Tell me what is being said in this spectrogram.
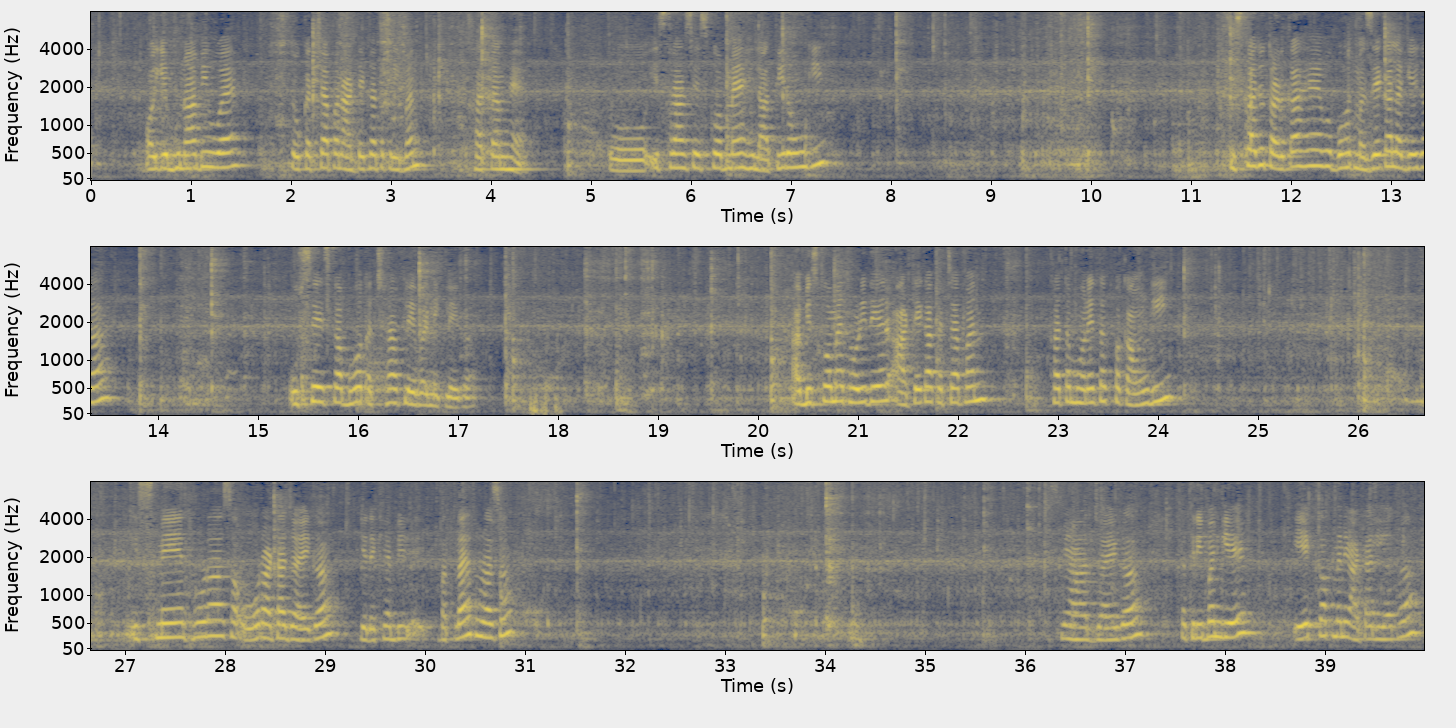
और ये भुना भी हुआ है तो कच्चापन आटे का तकरीबन ख़त्म है। तो इस तरह से इसको मैं हिलाती रहूँगी। इसका जो तड़का है, वो बहुत मज़े का लगेगा। उससे इसका बहुत अच्छा फ्लेवर निकलेगा। अब इसको मैं थोड़ी देर आटे का कच्चापन ख़त्म होने तक पकाऊँगी। इसमें थोड़ा सा और आटा जाएगा। ये देखिए अभी पतला है थोड़ा सा। इसमें आ जाएगा। तकरीबन ये एक कप मैंने आटा लिया था।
